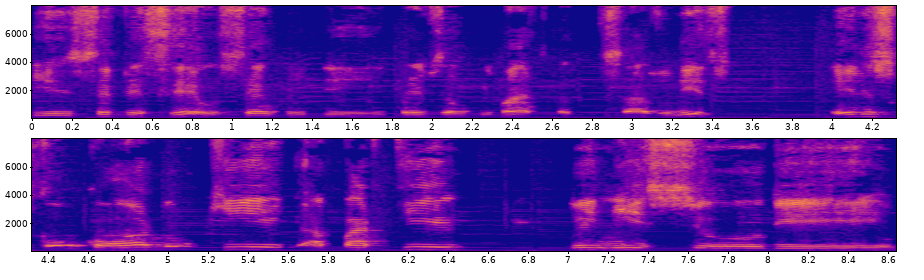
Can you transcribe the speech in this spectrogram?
e CPC, o Centro de Previsão Climática dos Estados Unidos, eles concordam que a partir do início de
